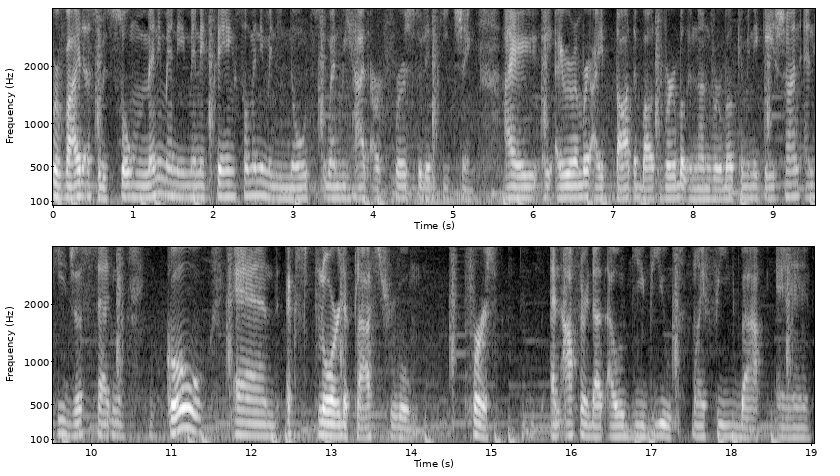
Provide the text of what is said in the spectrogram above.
provide us with so many many many things so many many notes when we had our first student teaching. I i, remember i thought about verbal and nonverbal communication and he just said go and explore the classroom first and after that i will give you my feedback and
